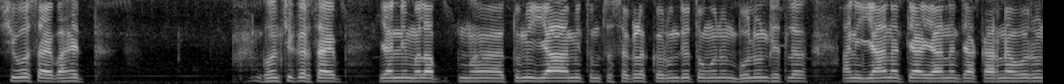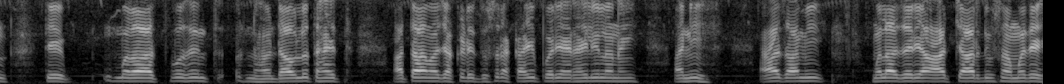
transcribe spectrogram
शिवसाहेब आहेत घोणशीकर साहेब यांनी मला तुम्ही या आम्ही तुमचं सगळं करून देतो म्हणून बोलून घेतलं आणि यानं त्या यानं त्या कारणावरून ते मला आजपर्यंत डावलत आहेत. आता माझ्याकडे दुसरा काही पर्याय राहिलेला नाही आणि आज आम्ही मला जरी आठ चार दिवसामध्ये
